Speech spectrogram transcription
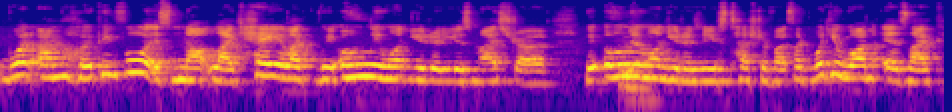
what I'm hoping for is not like, hey, like we only want you to use Maestro, we only yeah. want you to use Touch Device. Like what you want is like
